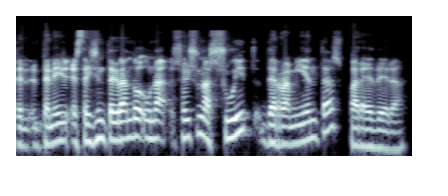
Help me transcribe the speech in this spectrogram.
Tenéis, estáis integrando una, sois una suite de herramientas para Edera.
